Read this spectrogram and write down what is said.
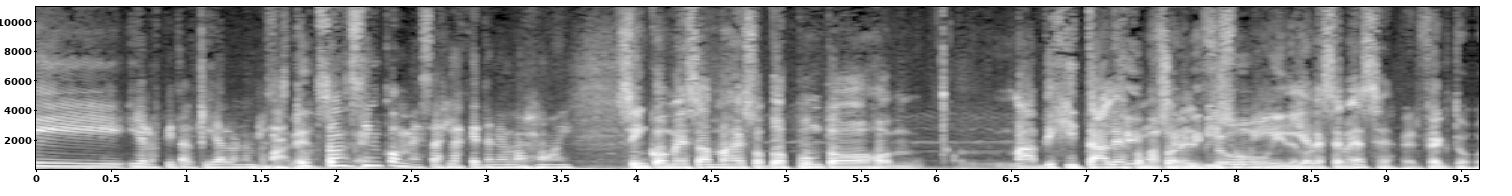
y, el hospital, que ya lo nombraste Son cinco mesas las que tenemos hoy. Cinco mesas más esos dos puntos um, más digitales como son el Visum y, el SMS. Perfecto.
